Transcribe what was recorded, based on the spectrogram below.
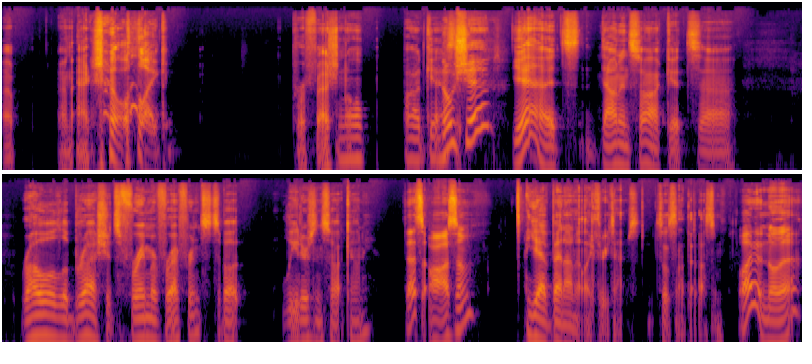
a an actual like professional podcast. No shit. Yeah, it's down in Sauk. It's uh, Raul Labreche. It's Frame of Reference. It's about leaders in Sauk County. That's awesome. Yeah, I've been on it like three times, so it's not that awesome. Well, I didn't know that.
